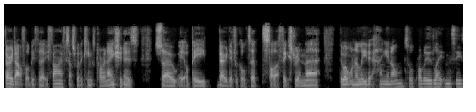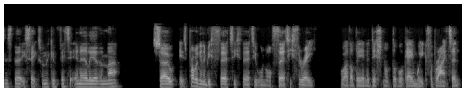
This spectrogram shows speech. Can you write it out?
Very doubtful it'll be 35 because that's where the King's coronation is. So it'll be very difficult to slot that fixture in there. They won't want to leave it hanging on till probably late in the season's 36 when they can fit it in earlier than that. So it's probably going to be 30, 31, or 33, where there'll be an additional double game week for Brighton.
